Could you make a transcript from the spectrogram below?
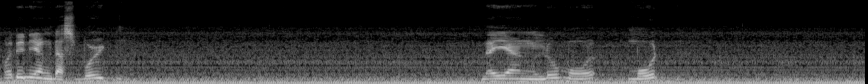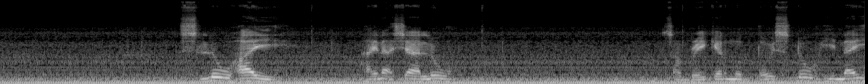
O din dashboard. Na yung low mo- mode. Slow high. High na siya low. Sa breaker mode to slow hinay.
